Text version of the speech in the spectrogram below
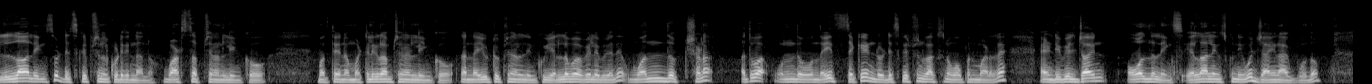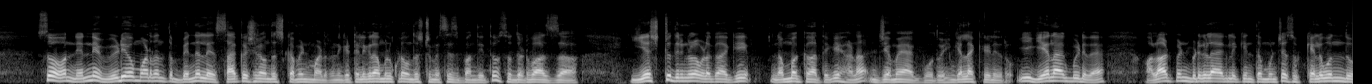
ಎಲ್ಲ ಲಿಂಕ್ಸು ಡಿಸ್ಕ್ರಿಪ್ಷನಲ್ಲಿ ಕೊಡಿದ್ದೀನಿ ನಾನು. ವಾಟ್ಸಪ್ ಚಾನಲ್ ಲಿಂಕು ಮತ್ತು ನಮ್ಮ ಟೆಲಿಗ್ರಾಮ್ ಚಾನಲ್ ಲಿಂಕು ನನ್ನ ಯೂಟ್ಯೂಬ್ ಚಾನಲ್ ಲಿಂಕು ಎಲ್ಲವೂ ಅವೈಲೇಬಲ್ ಇದೆ. ಒಂದು ಕ್ಷಣ ಅಥವಾ ಒಂದು ಒಂದು ಐದು ಸೆಕೆಂಡು ಡಿಸ್ಕ್ರಿಪ್ಷನ್ ಬಾಕ್ಸ್ನ ಓಪನ್ ಮಾಡಿದ್ರೆ and you will join all the links ಎಲ್ಲ ಲಿಂಕ್ಸ್ಗೂ ನೀವು ಜಾಯ್ನ್ ಆಗ್ಬೋದು. ಸೊ ನಿನ್ನೆ ವಿಡಿಯೋ ಮಾಡಿದಂಥ ಬೆನ್ನಲ್ಲೇ ಸಾಕಷ್ಟು ಒಂದಷ್ಟು ಕಮೆಂಟ್ ಮಾಡಿದ್ರು. ನನಗೆ ಟೆಲಿಗ್ರಾಮಲ್ಲಿ ಕೂಡ ಒಂದಷ್ಟು ಮೆಸೇಜ್ ಬಂದಿತ್ತು. ಸೊ ದಟ್ ವಾಸ್ ಎಷ್ಟು ದಿನಗಳ ಒಳಗಾಗಿ ನಮ್ಮ ಖಾತೆಗೆ ಹಣ ಜಮೆ ಆಗ್ಬೋದು? ಹೀಗೆಲ್ಲ ಕೇಳಿದರು. ಈಗ ಏನಾಗ್ಬಿಟ್ಟಿದೆ? ಅಲಾಟ್ಮೆಂಟ್ ಬಿಡುಗಡೆ ಆಗಲಿಕ್ಕಿಂತ ಮುಂಚೆ ಸೊ ಕೆಲವೊಂದು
